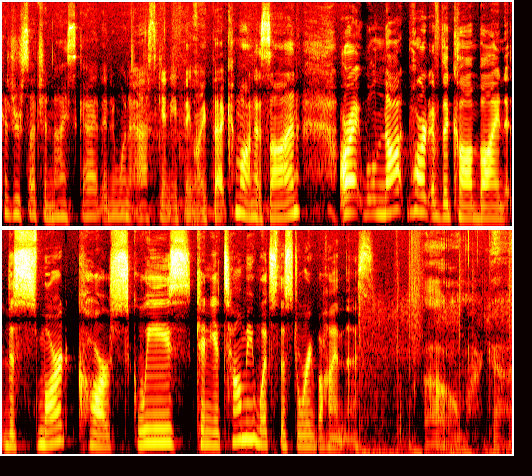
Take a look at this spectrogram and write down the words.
because you're such a nice guy. They didn't want to ask anything like that. Come on, Hassan. All right, well, not part of the combine, the smart car squeeze. Can you tell me what's the story behind this? Oh my God.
